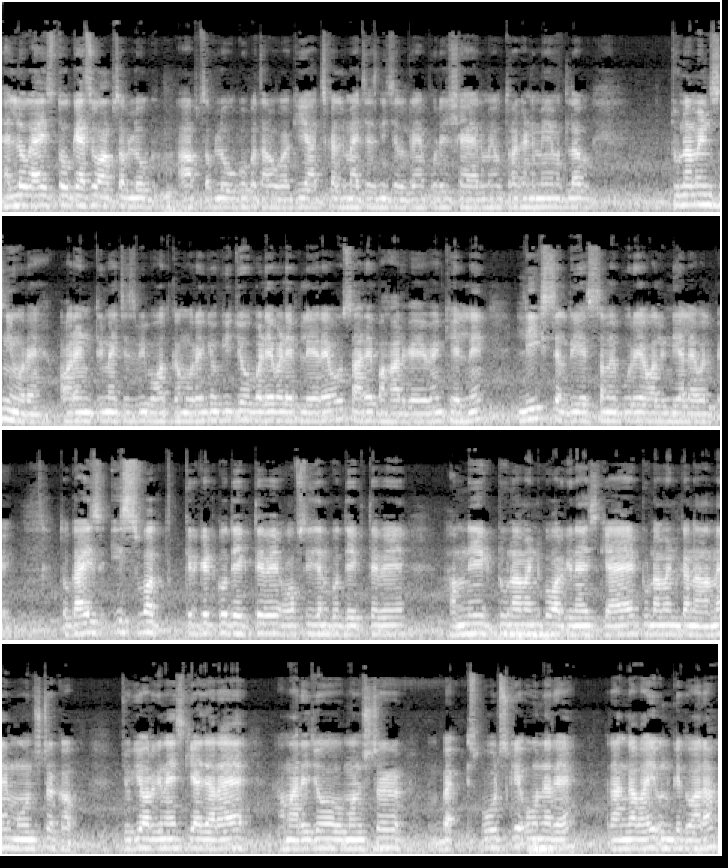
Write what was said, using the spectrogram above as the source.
हेलो गाइस तो कैसे हो आप सब लोग? आप सब लोगों को पता होगा कि आजकल मैचेस नहीं चल रहे हैं पूरे शहर में, उत्तराखंड में मतलब टूर्नामेंट्स नहीं हो रहे हैं और एंट्री मैचेस भी बहुत कम हो रहे हैं क्योंकि जो बड़े बड़े प्लेयर हैं वो सारे बाहर गए हुए हैं खेलने। लीग्स चल रही है इस समय पूरे ऑल इंडिया लेवल पे। तो गाइज़ इस वक्त क्रिकेट को देखते हुए ऑफ़ सीज़न को देखते हुए हमने एक टूर्नामेंट को ऑर्गेनाइज किया है। टूर्नामेंट का नाम है मॉन्स्टर कप जो कि ऑर्गेनाइज किया जा रहा है। हमारे जो मॉन्स्टर स्पोर्ट्स के ओनर है, रंगा भाई, उनके द्वारा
